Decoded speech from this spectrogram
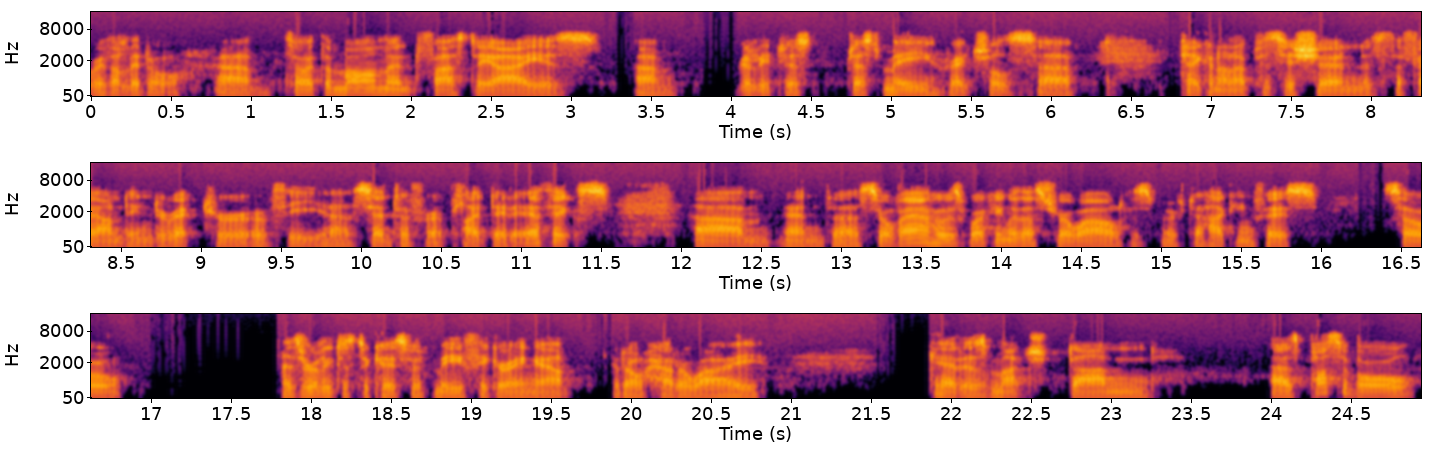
with a little. Um, so at the moment, FastAI is um, really just just me. Rachel's uh, taken on a position as the founding director of the uh, Center for Applied Data Ethics, um, and uh, Sylvain, who was working with us for a while, has moved to Hacking Face. So it's really just a case of me figuring out, you know, how do I get as much done as possible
